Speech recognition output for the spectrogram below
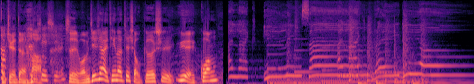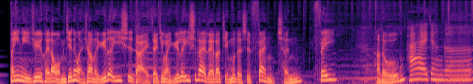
我觉得哈。谢谢。是我们接下来听到这首歌是《月光》。欢迎你继续回到我们今天晚上的娱乐一世代，在今晚娱乐一世代来到节目的是范成飞，Hello，嗨，建恒哥，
